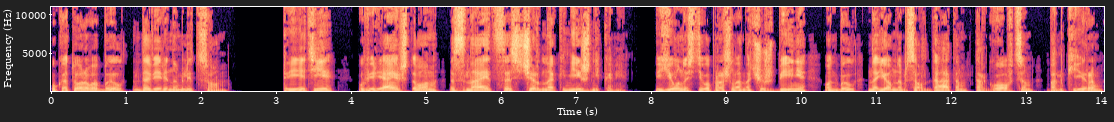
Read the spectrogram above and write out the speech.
у которого был доверенным лицом. Третьи уверяет, что он знается с чернокнижниками. Юность его прошла на чужбине, он был наемным солдатом, торговцем, банкиром.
